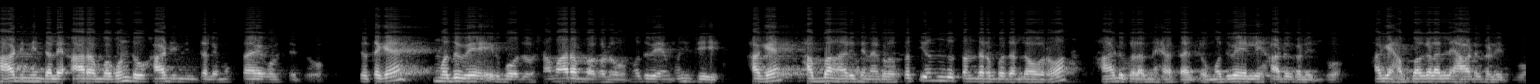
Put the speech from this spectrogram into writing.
ಹಾಡಿನಿಂದಲೇ ಆರಂಭಗೊಂಡು ಹಾಡಿನಿಂದಲೇ ಮುಕ್ತಾಯಗೊಳ್ತಿದ್ವು. ಜೊತೆಗೆ ಮದುವೆ ಇರ್ಬೋದು, ಸಮಾರಂಭಗಳು, ಮದುವೆ, ಮುಂಜಿ, ಹಾಗೆ ಹಬ್ಬ, ಹರಿದಿನಗಳು ಪ್ರತಿಯೊಂದು ಸಂದರ್ಭದಲ್ಲೂ ಅವರು ಹಾಡುಗಳನ್ನ ಹೇಳ್ತಾ ಇದ್ರು. ಮದುವೆಯಲ್ಲಿ ಹಾಡುಗಳಿದ್ವು. ಹಾಗೆ ಹಬ್ಬಗಳಲ್ಲಿ ಹಾಡುಗಳಿದ್ವು.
